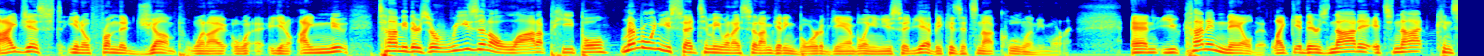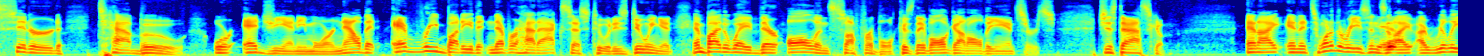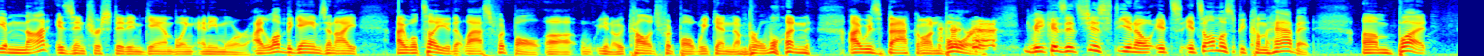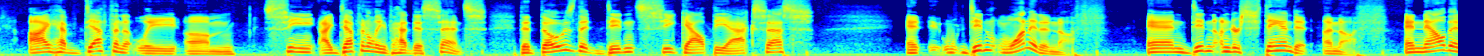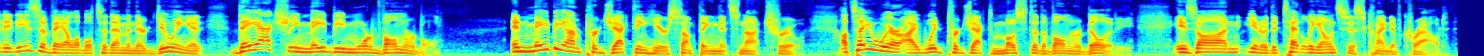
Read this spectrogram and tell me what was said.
I just, you know, from the jump when I, you know, I knew, Tommy, there's a reason a lot of people. Remember when you said to me when I said I'm getting bored of gambling, and you said, yeah, because it's not cool anymore. And you kind of nailed it. Like there's not, a, it's not considered taboo or edgy anymore now that everybody that never had access to it is doing it. And by the way, they're all insufferable because they've all got all the answers. Just ask them and I and it's one of the reasons yeah. that I, I really am not as interested in gambling anymore. I love the games, and I I will tell you that last football, uh, you know, college football weekend number one, I was back on board because it's just you know it's it's almost become habit. Um, but I have definitely um, seen, I definitely have had this sense that those that didn't seek out the access and didn't want it enough and didn't understand it enough. And now that it is available to them and they're doing it, they actually may be more vulnerable. And maybe I'm projecting here something that's not true. I'll tell you where I would project most of the vulnerability is on, you know, the Ted Leonsis kind of crowd.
